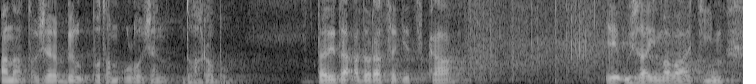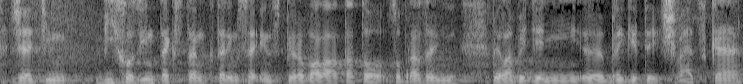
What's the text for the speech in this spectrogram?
a na to, že byl potom uložen do hrobu. Tady ta adorace dětská je už zajímavá tím, že tím výchozím textem, kterým se inspirovala tato zobrazení, byla vidění e, Brigity švédské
